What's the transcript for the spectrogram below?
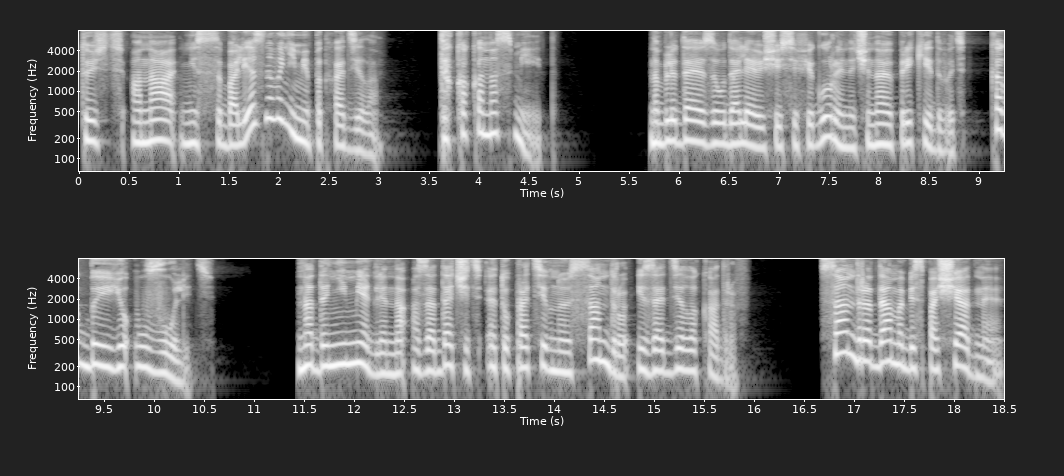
То есть она не с соболезнованиями подходила? Да как она смеет? Наблюдая за удаляющейся фигурой, начинаю прикидывать, как бы ее уволить. Надо немедленно озадачить эту противную Сандру из отдела кадров. Сандра — дама беспощадная,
